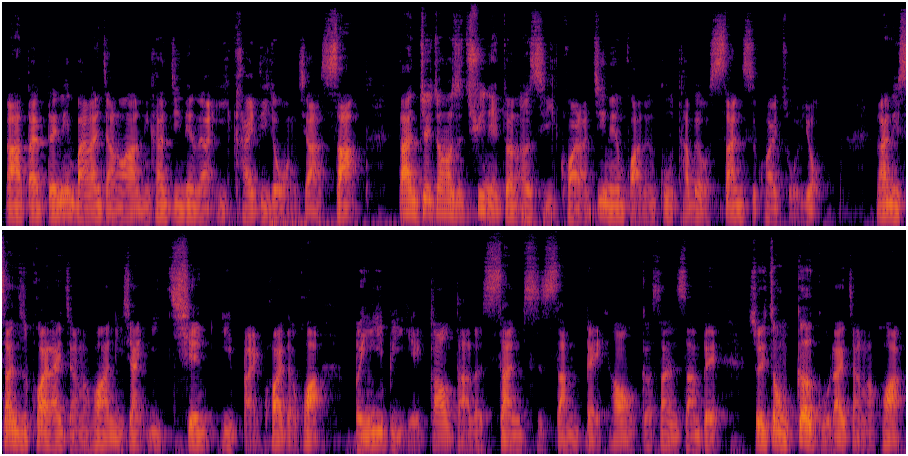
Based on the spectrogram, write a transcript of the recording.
那等跌停板来讲的话，你看今天呢一开低就往下杀，但最重要是去年赚二十一块了，今年法人估它会有三十块左右，那你三十块来讲的话，你像一千一百块的话，本一比也高达了三十三倍哈，个三十三倍，所以这种个股来讲的话。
